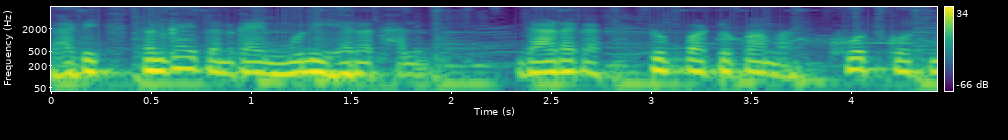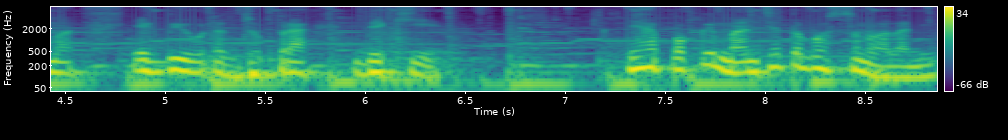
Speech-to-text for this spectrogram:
घाँटी तन्काई तन्काई मुनि हेर्न थाले। डाँडाका टुप्पा टुप्पामा खोज खोजमा एक दुईवटा झुप्रा देखिए। त्यहाँ पक्कै मान्छे त बस्छन् होला नि।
